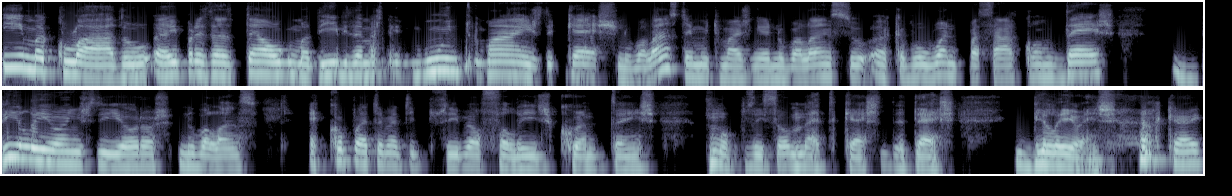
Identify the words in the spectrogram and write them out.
imaculado, a empresa tem alguma dívida, mas tem muito mais de cash no balanço, tem muito mais dinheiro no balanço, acabou o ano passado com 10 bilhões de euros no balanço. É completamente impossível falir quando tens uma posição net cash de 10 bilhões, ok?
